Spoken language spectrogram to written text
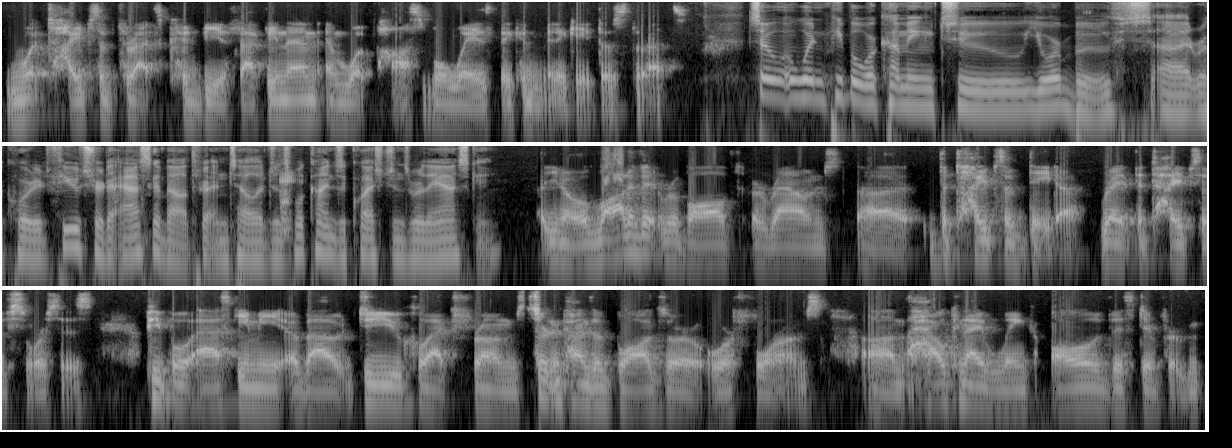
what types of threats could be affecting them and what possible ways they can mitigate those threats. So, when people were coming to your booths uh, at Recorded Future to ask about threat intelligence, what kinds of questions were they asking? You know, a lot of it revolved around uh, the types of data, right? The types of sources. People asking me about do you collect from certain kinds of blogs or, or forums? Um, how can I link all of this different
